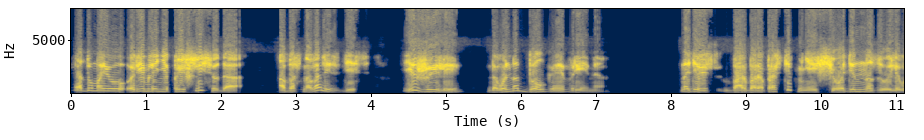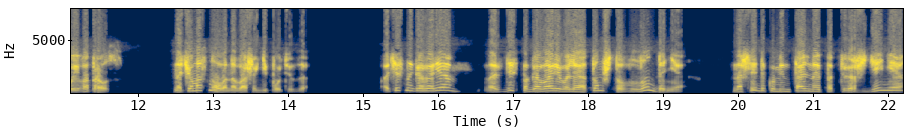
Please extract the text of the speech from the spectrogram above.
Я думаю, римляне пришли сюда, обосновались здесь и жили довольно долгое время. Надеюсь, Барбара простит мне еще один назойливый вопрос. На чем основана ваша гипотеза? А честно говоря, здесь поговаривали о том, что в Лондоне нашли документальное подтверждение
